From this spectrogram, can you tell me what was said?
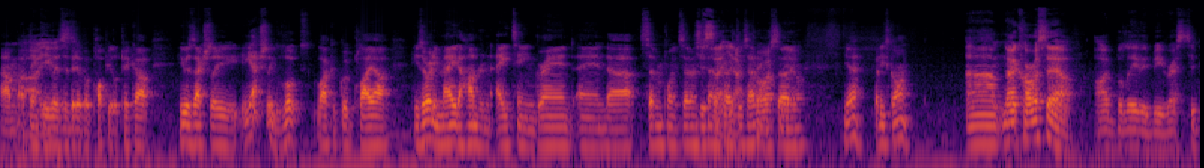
Um, I Ah, think he was a bit of a popular pickup. He was actually he actually looked like a good player. He's already made 118 grand and uh, 7.7 It's percent just of coaches yuck have him. So now. yeah, but he's gone. Um, no Koroisau. I believe he'd be rested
